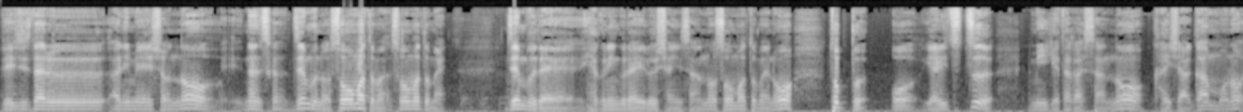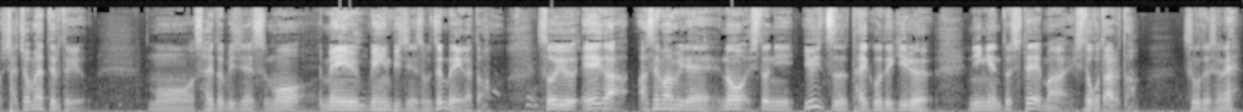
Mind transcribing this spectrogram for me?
デジタルアニメーションの、何ですか？全部の総まとめ、総まとめ。全部で100人ぐらいいる社員さんの総まとめのトップをやりつつ、三池隆さんの会社、ガンモの社長もやってるという。もう、サイドビジネスも、メイン、メインビジネスも全部映画と。そういう映画、汗まみれの人に唯一対抗できる人間として、まあ、一言あると。そうですよね。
